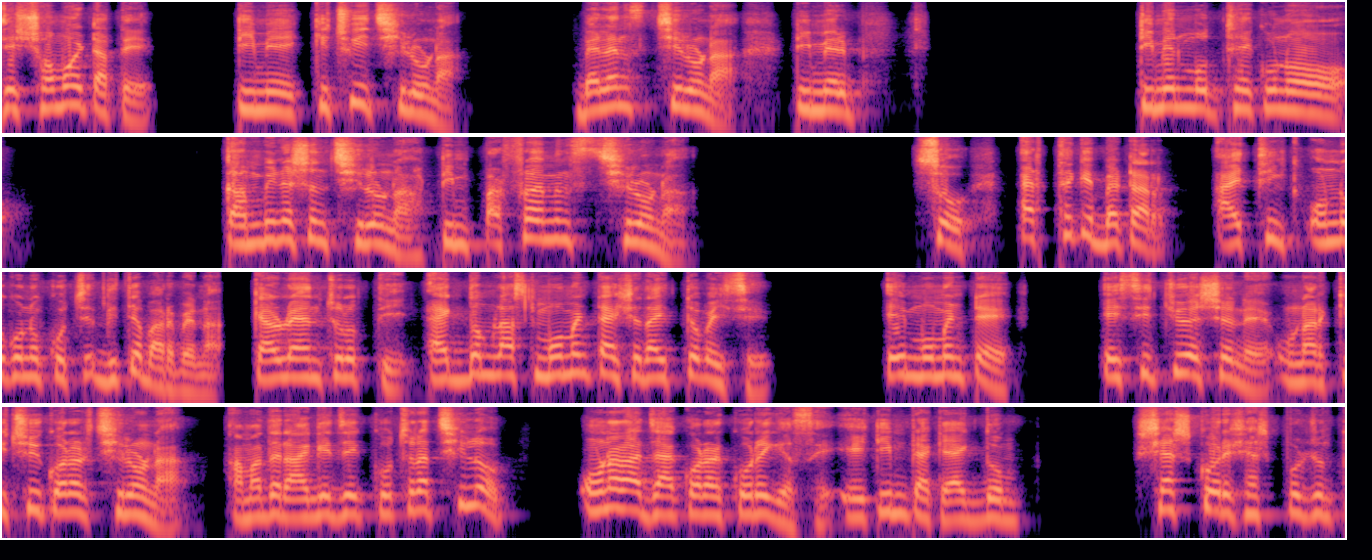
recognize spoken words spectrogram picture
যে সময়টাতে টিমে কিছুই ছিল না ব্যালেন্স ছিল না। টিমের টিমের মধ্যে কোনো কম্বিনেশন ছিল না টিম পারফরমেন্স ছিল না। সো এর থেকে বেটার আই থিঙ্ক অন্য কোনো কোচ দিতে পারবে না। ক্যারোলো অ্যাঞ্চলত্তি একদম লাস্ট মোমেন্টে এসে দায়িত্ব পাইছে। এই মোমেন্টে এই সিচুয়েশনে ওনার কিছুই করার ছিল না। আমাদের আগে যে কোচরা ছিল, ওনারা যা করার করে গেছে। এই টিমটাকে একদম শেষ করে শেষ পর্যন্ত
